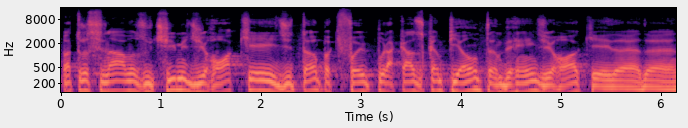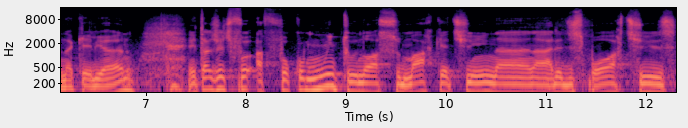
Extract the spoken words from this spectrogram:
Patrocinávamos o time de hockey de Tampa que foi por acaso campeão também de hockey da, da, naquele ano. Então a gente fo focou muito o nosso marketing na, na, área de esportes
